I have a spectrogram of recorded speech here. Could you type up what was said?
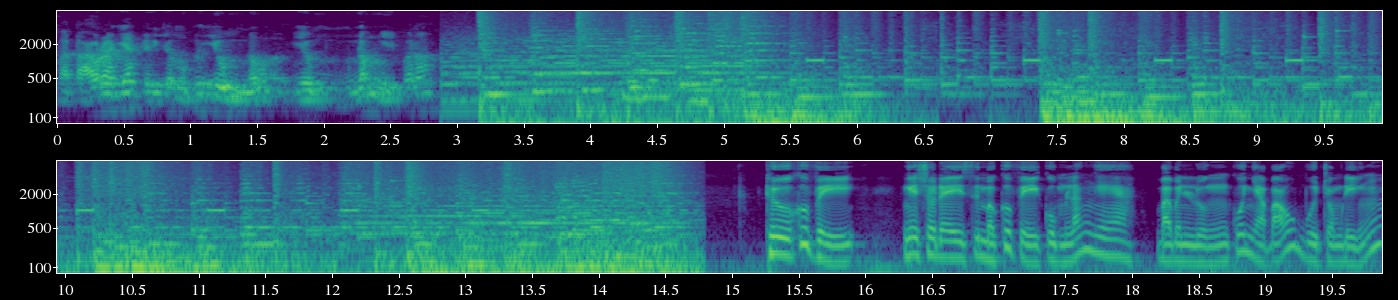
mà tạo ra giá trị cho một cái vùng nông vùng nông nghiệp ở đó. Thưa quý vị, ngay sau đây xin mời quý vị cùng lắng nghe bài bình luận của nhà báo Bùi Trọng Điển,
